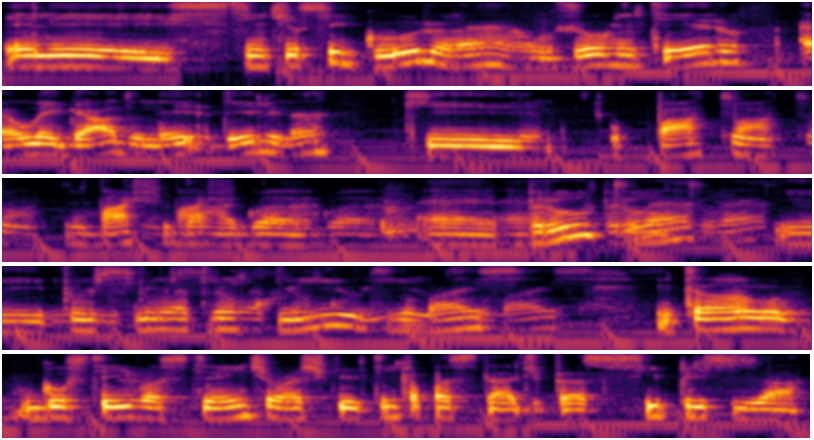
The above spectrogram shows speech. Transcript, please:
Ele se sentiu seguro, né? Um jogo inteiro. É o legado dele, né? Que o pato, pato embaixo, da água, água é, é bruto, bruto né? né? E, e por cima é tranquilo e tudo mais. mais. Então eu gostei bastante, eu acho que ele tem capacidade para, se precisar,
